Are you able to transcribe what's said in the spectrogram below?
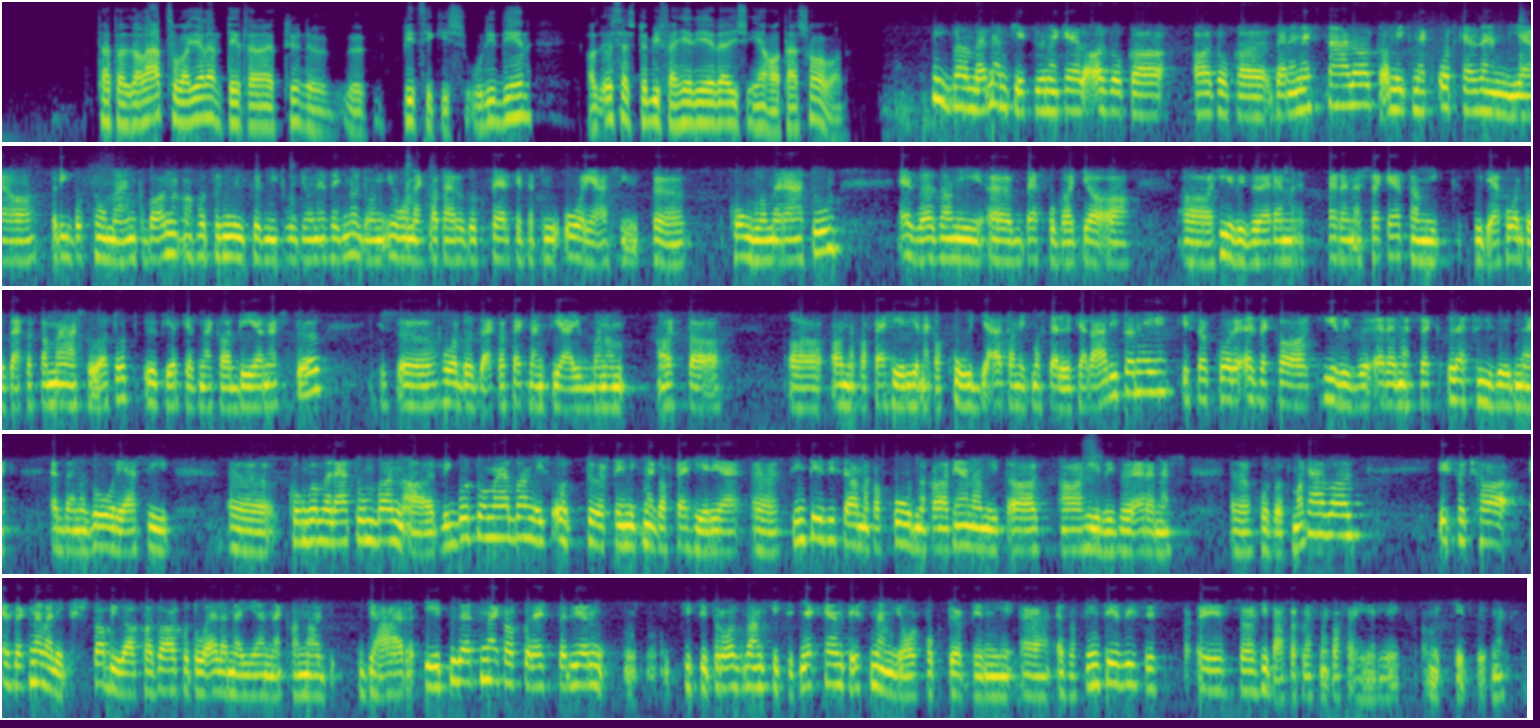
Tehát az a látszólag jelentétlenek tűnő pici kis uridin, az összes többi fehérjére is ilyen hatással van? Így van, mert nem készülnek el azok a azok a RNS szálak, amiknek ott kell lennie a riboszómánkban, ahhoz, hogy működni tudjon. Ez egy nagyon jól meghatározott szerkezetű, óriási ö, konglomerátum. Ez az, ami befogadja a, a hírvívő RNS-eket, amik ugye hordozzák azt a másolatot, ők érkeznek a DNS-től, és hordozzák a szekvenciájukban azt a a, annak a fehérjének a kódját, amit most elő kell állítani, és akkor ezek a hírvívő RNS-ek lefűződnek ebben az óriási konglomerátumban, a ribozomában, és ott történik meg a fehérje szintézise, annak a kódnak alapján, amit a, a hírvívő RNS hozott magával, és hogyha ezek nem elég stabilak az alkotó elemei ennek a nagy gyár épületnek, akkor egyszerűen kicsit rozzant, kicsit nyekkent, és nem jól fog történni ez a szintézis, és, és hibásak lesznek a fehérjék, amik képződnek.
